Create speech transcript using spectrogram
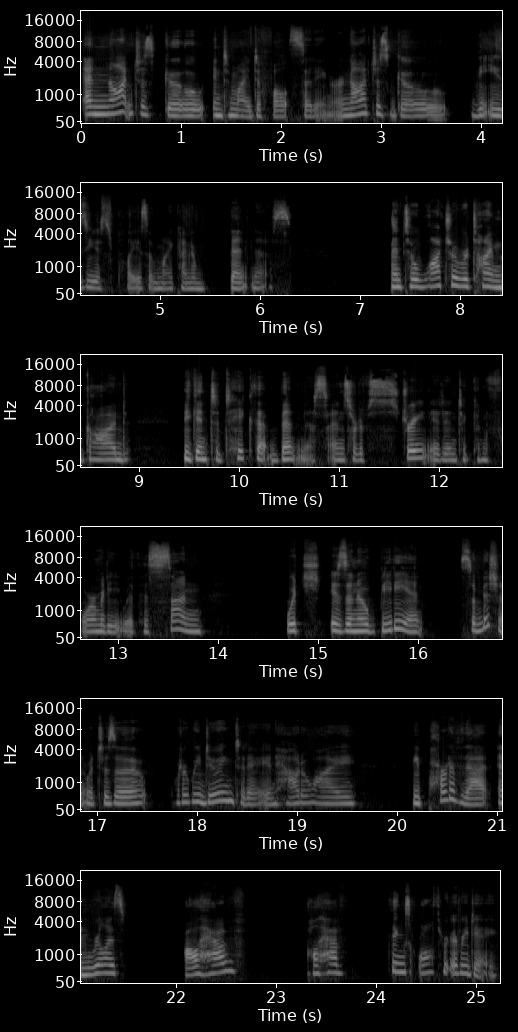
and not just go into my default setting or not just go the easiest place of my kind of bentness. And to watch over time God begin to take that bentness and sort of straighten it into conformity with his son which is an obedient submission, which is a what are we doing today and how do I be part of that and realize I'll have I'll have things all through every day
